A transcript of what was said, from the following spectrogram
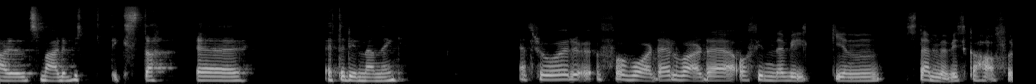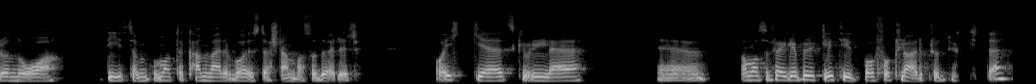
er det som er det viktigste eh, etter din mening? Jeg tror for vår del var det å finne hvilken stemme vi skal ha for å nå de som på en måte kan være våre største ambassadører. Og ikke skulle eh, Man må selvfølgelig bruke litt tid på å forklare produktet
